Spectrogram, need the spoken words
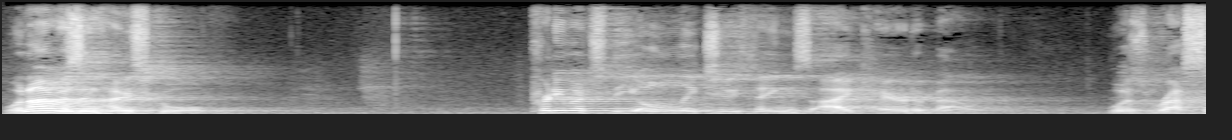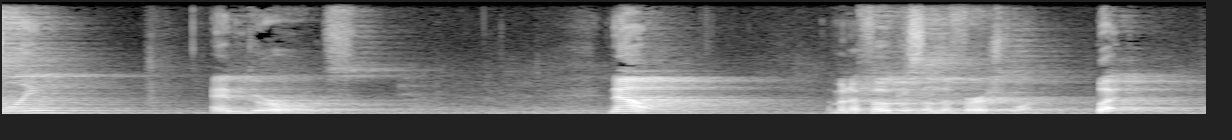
When I was in high school, pretty much the only two things I cared about was wrestling and girls. Now, I'm going to focus on the first one. But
